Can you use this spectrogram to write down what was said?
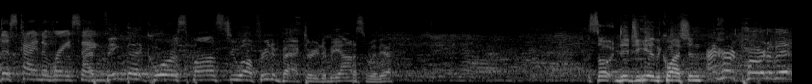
this kind of racing. I think that corresponds to uh, Freedom Factory, to be honest with you. So, did you hear the question? I heard part of it.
